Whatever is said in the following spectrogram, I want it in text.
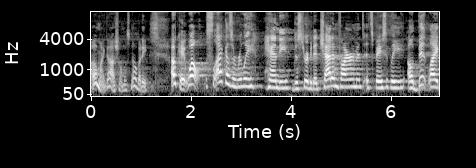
Oh my gosh, almost nobody. Okay, well, Slack is a really handy distributed chat environment. It's basically a bit like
